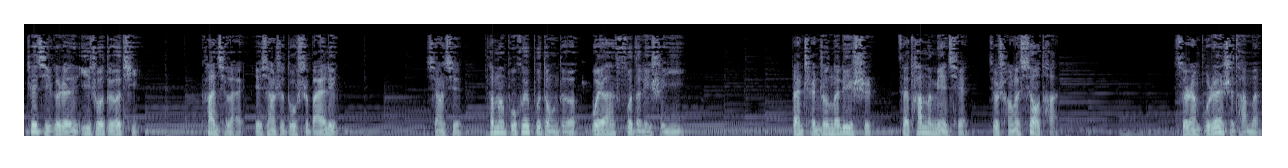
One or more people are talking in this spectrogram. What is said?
这几个人衣着得体，看起来也像是都市白领，相信他们不会不懂得慰安妇的历史意义。但沉重的历史在他们面前就成了笑谈。虽然不认识他们，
